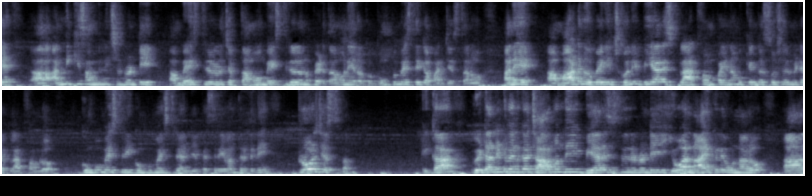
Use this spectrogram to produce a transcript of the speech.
అన్నికి సంబంధించినటువంటి మేస్త్రీలను చెప్తాము మేస్త్రీలను పెడతాము నేను ఒక గుంపు మేస్త్రిగా పనిచేస్తాను అనే ఆ మాటను ఉపయోగించుకొని బీఆర్ఎస్ ప్లాట్ఫామ్ పైన ముఖ్యంగా సోషల్ మీడియా ప్లాట్ఫామ్లో గుంపు మేస్త్రి గుంపు మేస్త్రి అని చెప్పేసి రేవంత్ రెడ్డిని ట్రోల్ చేస్తున్నారు. ఇక వీటన్నిటి వెనుక చాలా మంది బీఆర్ఎస్ చెందినటువంటి యువ నాయకులే ఉన్నారు.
